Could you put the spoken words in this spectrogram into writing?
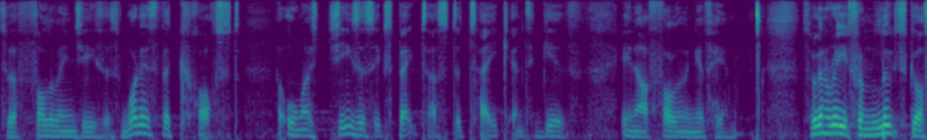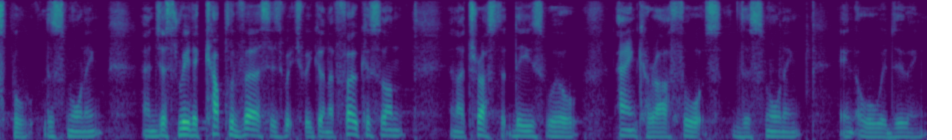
to a following Jesus? What is the cost almost Jesus expects us to take and to give in our following of him? So we're going to read from Luke's Gospel this morning and just read a couple of verses which we're going to focus on. And I trust that these will anchor our thoughts this morning in all we're doing.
